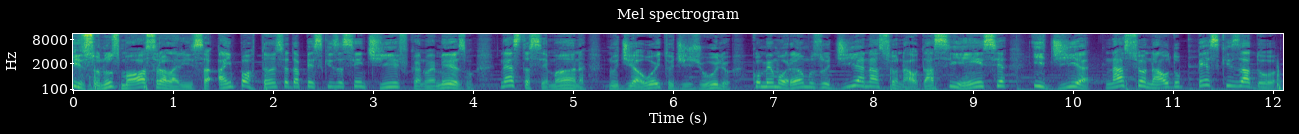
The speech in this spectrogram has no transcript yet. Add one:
Isso nos mostra, Larissa, a importância da pesquisa científica, não é mesmo? Nesta semana, no dia 8 de julho, comemoramos o Dia Nacional da Ciência e Dia Nacional do Pesquisador.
